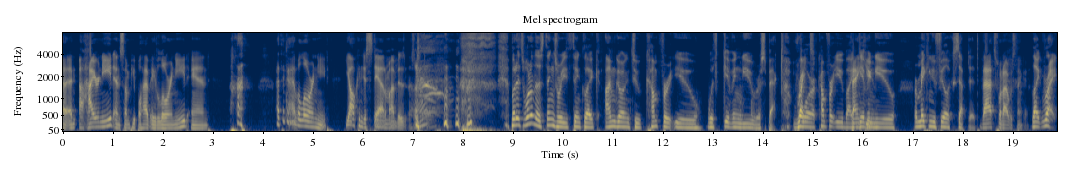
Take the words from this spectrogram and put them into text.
a, a higher need, and some people have a lower need. And I think I have a lower need. Y'all can just stay out of my business. But it's one of those things where you think like I'm going to comfort you with giving you respect, Right. Or comfort you by Thank giving you. you. or making you feel accepted. That's what I was thinking. Like right,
